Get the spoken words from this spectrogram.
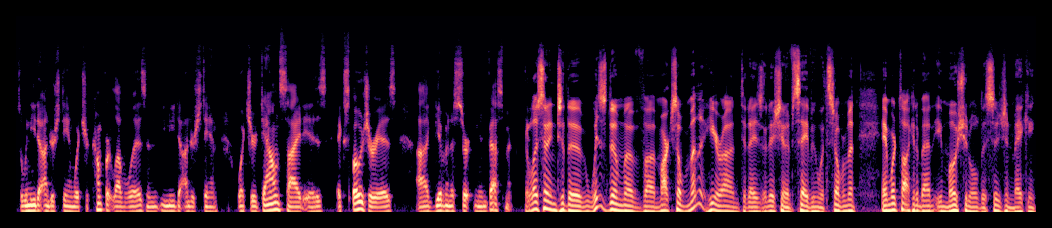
So we need to understand what your comfort level is, and you need to understand what your downside is, exposure is, uh, given a certain investment. You're listening to the wisdom of uh, Mark Silverman here on today's edition of Saving with Silverman, and we're talking about emotional decision making.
